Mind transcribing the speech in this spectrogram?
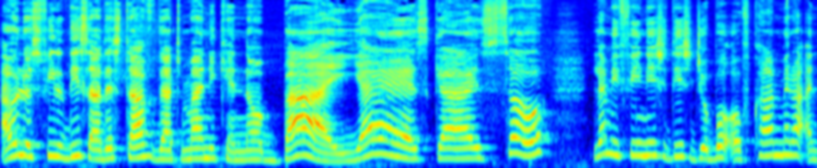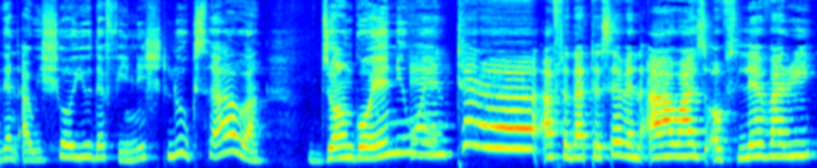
I always feel these are the stuff that money cannot buy yes guys so let me finish this job of camera and then I will show you the finished look. Sawa. Don't go anywhere. And! After that uh, seven hours of slavery,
